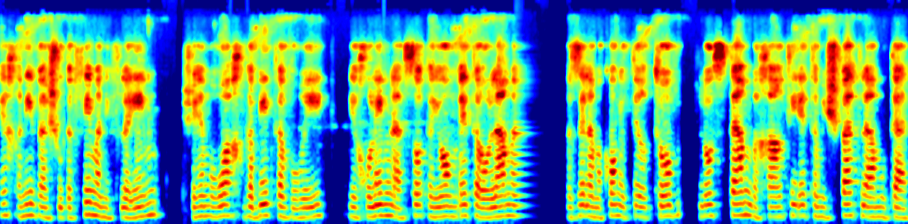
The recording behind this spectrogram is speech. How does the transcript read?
איך אני והשותפים הנפלאים, שהם רוח גבית עבורי, יכולים לעשות היום את העולם הזה למקום יותר טוב, לא סתם בחרתי את המשפט לעמותת.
